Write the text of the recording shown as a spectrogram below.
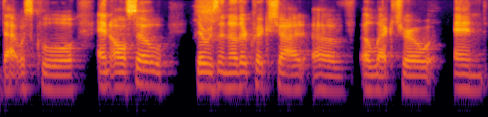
that was cool. And also, there was another quick shot of Electro, and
